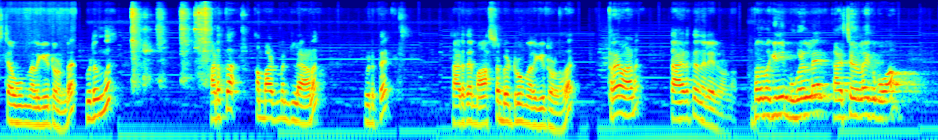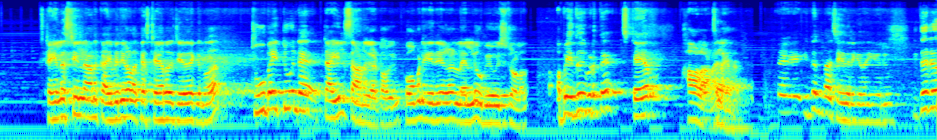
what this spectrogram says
സ്റ്റൗവും നൽകിയിട്ടുണ്ട്. ഇവിടുന്ന് അടുത്ത കമ്പാർട്ട്മെന്റിലാണ് ഇവിടുത്തെ താഴത്തെ മാസ്റ്റർ ബെഡ്റൂം നൽകിയിട്ടുള്ളത്. ഇത്രയുമാണ് താഴത്തെ നിലയിലുള്ളത്. അപ്പോൾ നമുക്കിനി മുകളിലെ കാഴ്ചകളിലേക്ക് പോവാം. സ്റ്റെയിൻലെസ് സ്റ്റീലിലാണ് കൈവരികളൊക്കെ സ്റ്റെയർ ചെയ്തേക്കുന്നത്. ടു ബൈ ടുവിന്റെ ടൈൽസ് ആണ് കേട്ടോ ഈ കോമൺ ഏരിയകളിലെല്ലാം ഉപയോഗിച്ചിട്ടുള്ളത്. അപ്പൊ ഇത് ഇവിടുത്തെ സ്റ്റെയർ ഹാളാണ് അല്ലേ? ഇതെന്താ ചെയ്തിരിക്കുന്നത് ഈ ഒരു? ഇതൊരു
